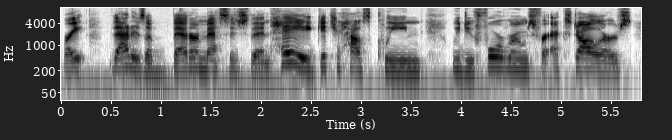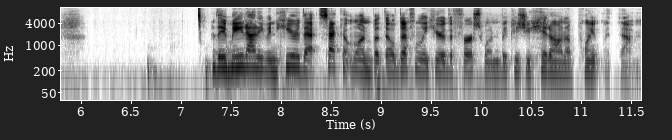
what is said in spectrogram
right? That is a better message than, hey, get your house cleaned. We do four rooms for X dollars. They may not even hear that second one, but they'll definitely hear the first one because you hit on a point with them.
